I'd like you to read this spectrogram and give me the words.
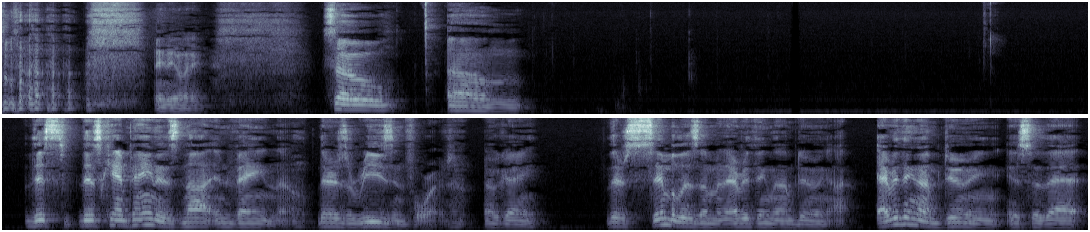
anyway, so, um, this this campaign is not in vain though. There's a reason for it. Okay, there's symbolism in everything that I'm doing. I, everything I'm doing is so that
